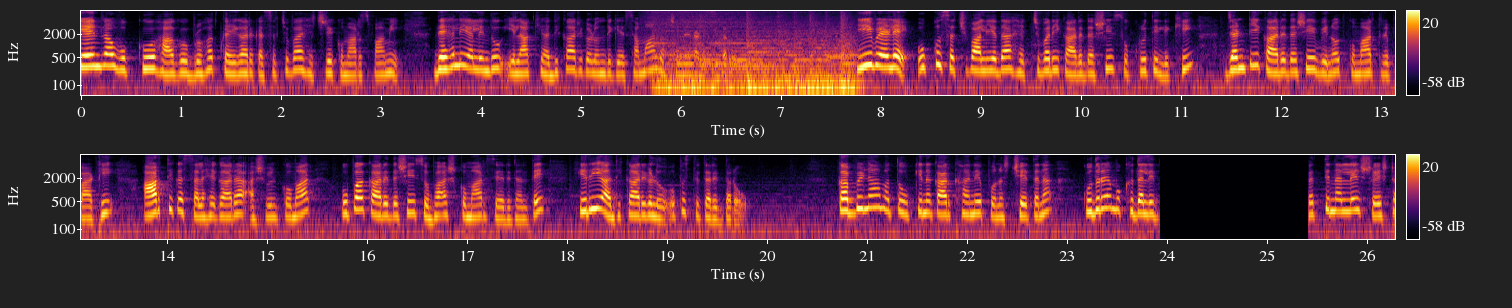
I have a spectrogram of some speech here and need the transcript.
ಕೇಂದ್ರ ಉಕ್ಕು ಹಾಗೂ ಬೃಹತ್ ಕೈಗಾರಿಕಾ ಸಚಿವ ಎಚ್ ಡಿ ಕುಮಾರಸ್ವಾಮಿ ದೆಹಲಿಯಲ್ಲಿಂದು ಇಲಾಖೆ ಅಧಿಕಾರಿಗಳೊಂದಿಗೆ ಸಮಾಲೋಚನೆ ನಡೆಸಿದರು. ಈ ವೇಳೆ ಉಕ್ಕು ಸಚಿವಾಲಯದ ಹೆಚ್ಚುವರಿ ಕಾರ್ಯದರ್ಶಿ ಸುಕೃತಿ ಲಿಖಿ, ಜಂಟಿ ಕಾರ್ಯದರ್ಶಿ ವಿನೋದ್ ಕುಮಾರ್ ತ್ರಿಪಾಠಿ, ಆರ್ಥಿಕ ಸಲಹೆಗಾರ ಅಶ್ವಿನ್ ಕುಮಾರ್, ಉಪ ಕಾರ್ಯದರ್ಶಿ ಸುಭಾಷ್ ಕುಮಾರ್ ಸೇರಿದಂತೆ ಹಿರಿಯ ಅಧಿಕಾರಿಗಳು ಉಪಸ್ಥಿತರಿದ್ದರು. ಕಬ್ಬಿಣ ಮತ್ತು ಉಕ್ಕಿನ ಕಾರ್ಖಾನೆ ಪುನಶ್ಚೇತನ ಕುದುರೆಮುಖದಲ್ಲಿ ಜಗತ್ತಿನಲ್ಲೇ ಶ್ರೇಷ್ಠ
